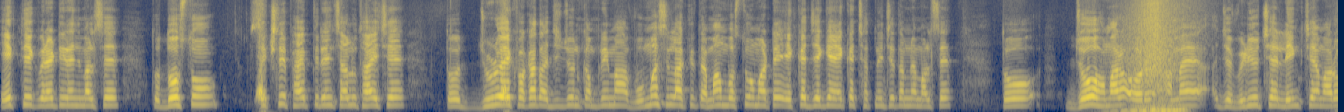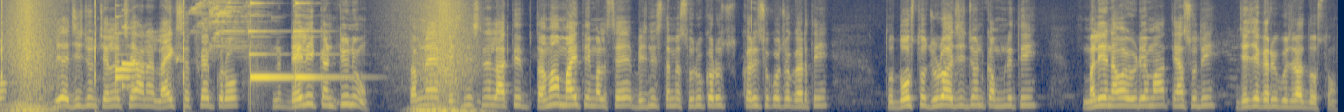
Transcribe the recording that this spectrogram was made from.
એકથી એક વેરાયટી રેન્જ મળશે. તો દોસ્તો સિક્સટી ફાઇવથી રેન્જ ચાલુ થાય છે. તો જુડો એક વખત અજીજોન કંપનીમાં વુમન્સને લાગતી તમામ વસ્તુઓ માટે એક જ જગ્યાએ, એક જ છત નીચે તમને મળશે. તો જો અમારો ઓર અમે જે વીડિયો છે લિંક છે અમારો જે અજીજોન ચેનલ છે આને લાઇક સબસ્ક્રાઈબ કરો અને ડેલી કન્ટિન્યુ તમને બિઝનેસને લાગતી તમામ માહિતી મળશે. બિઝનેસ તમે શરૂ કરું કરી શકો છો ઘરથી. તો દોસ્તો, જુડો અજીજોન કંપનીથી મળીએ નવા વિડીયોમાં ત્યાં સુધી જે જે કરવી ગુજરાત દોસ્તો.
